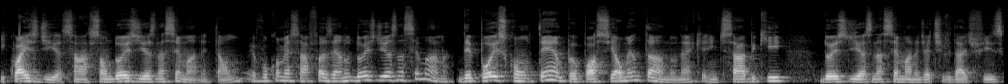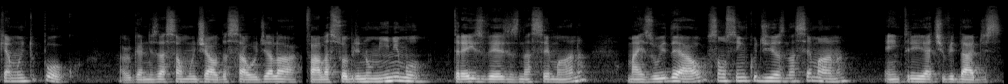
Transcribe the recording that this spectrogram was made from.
E quais dias? São, são dois dias na semana. Então eu vou começar fazendo dois dias na semana. Depois, com o tempo, eu posso ir aumentando, né? Que a gente sabe que dois dias na semana de atividade física é muito pouco. A Organização Mundial da Saúde ela fala sobre no mínimo três vezes na semana, mas o ideal são cinco dias na semana entre atividades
